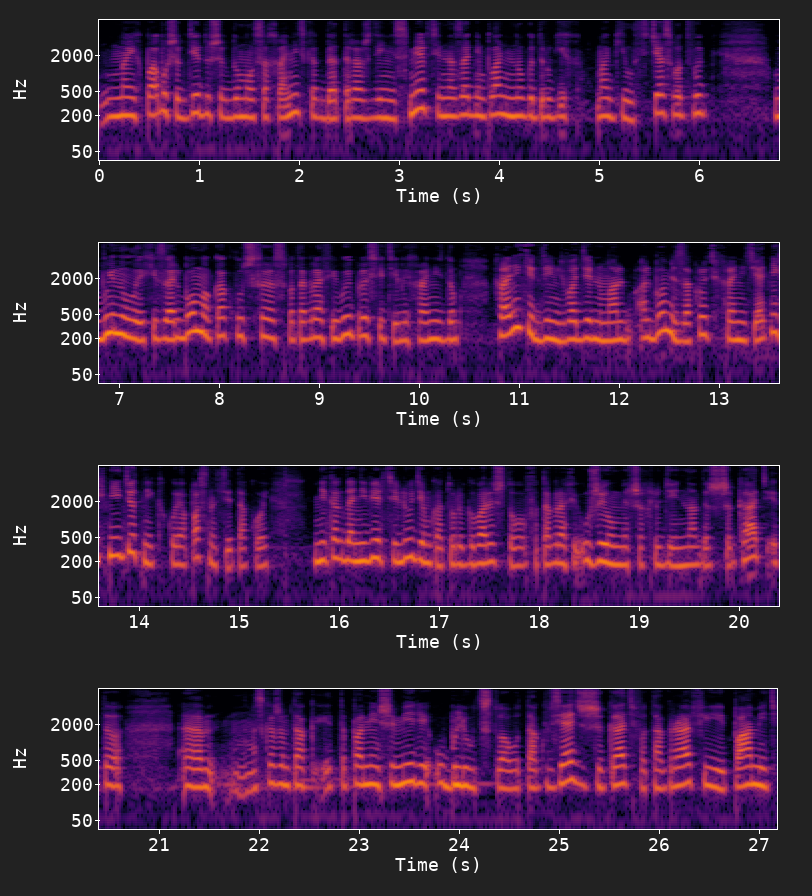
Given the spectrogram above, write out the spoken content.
моих бабушек, дедушек. Думал сохранить когда-то рождение, смерти. На заднем плане много других могил. Сейчас вот вы вынула их из альбома, как лучше с фотографий выбросить или хранить дом. Храните где-нибудь в отдельном аль- альбоме, закройте, храните. От них не идет никакой опасности такой. Никогда не верьте людям, которые говорят, что фотографии уже умерших людей надо сжигать. Это скажем так, это по меньшей мере ублюдство. Вот так взять, сжигать фотографии, память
